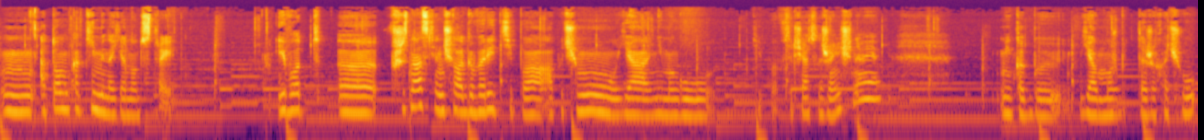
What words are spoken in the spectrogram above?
о том, как именно я not straight. И вот э, в 16 я начала говорить, типа, а почему я не могу, типа, встречаться с женщинами? И как бы я, может быть, даже хочу,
